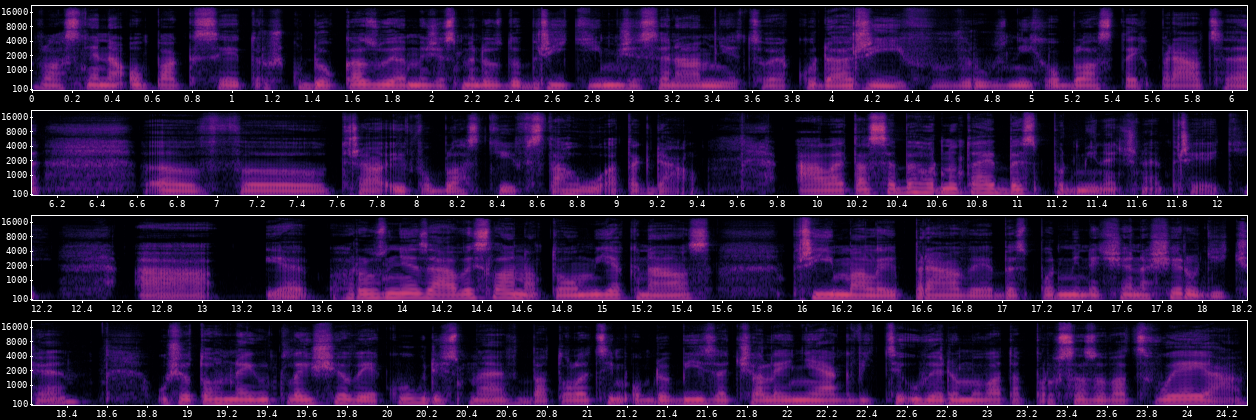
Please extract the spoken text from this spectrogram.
vlastně naopak si trošku dokazujeme, že jsme dost dobří tím, že se nám něco jako daří v, různých oblastech práce, eh, v, třeba i v oblasti vztahů a tak dál. Ale ta sebehodnota je bezpodmínečné přijetí. A je hrozně závislá na tom, jak nás přijímali právě bezpodmínečně naši rodiče. Už od toho nejútlejšího věku, kdy jsme v batolecím období začali nějak víc si uvědomovat a prosazovat svoje já.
